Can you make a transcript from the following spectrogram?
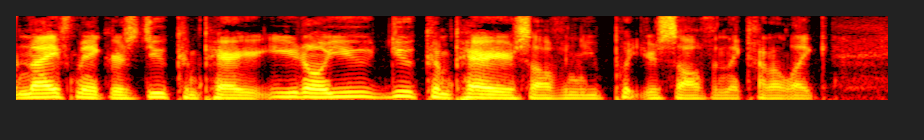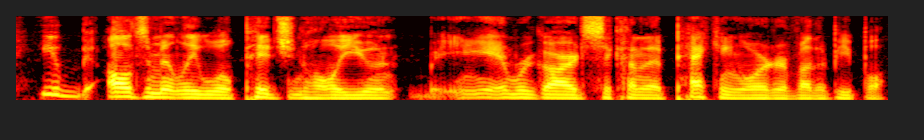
Knife makers do compare. You You know, you do compare yourself and you put yourself in the kind of like you ultimately will pigeonhole you in, in regards to kind of the pecking order of other people.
